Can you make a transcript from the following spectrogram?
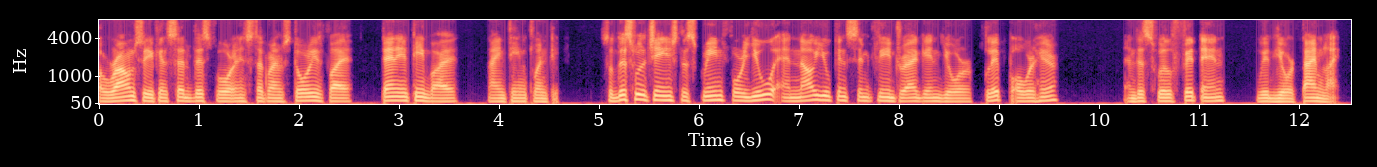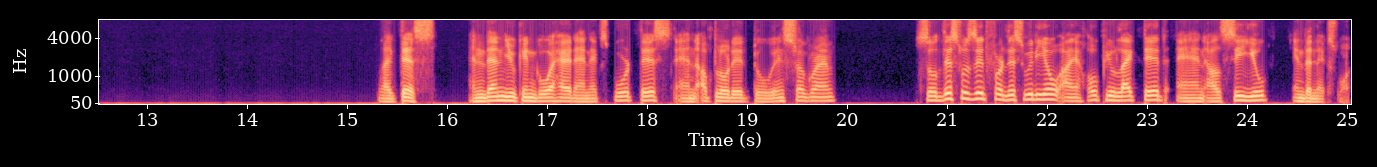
around. So you can set this for Instagram stories by 1080 by 1920. So this will change the screen for you. And now you can simply drag in your clip over here and this will fit in with your timeline like this. And then you can go ahead and export this and upload it to Instagram. So this was it for this video. I hope you liked it and I'll see you in the next one.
